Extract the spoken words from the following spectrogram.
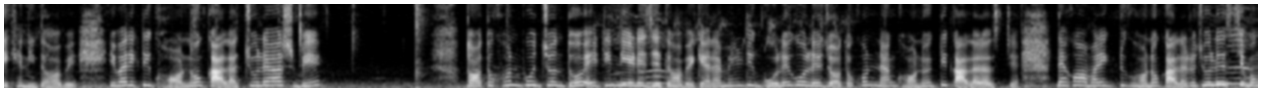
দেখে নিতে হবে। এবার একটি ঘন কালার চলে আসবে। ততক্ষণ পর্যন্ত এটি নেড়ে যেতে হবে। ক্যারামেলটি গলে গলে যতক্ষণ না ঘন একটি কালার আসছে। দেখো আমার একটু ঘন কালারও চলে এসছে এবং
